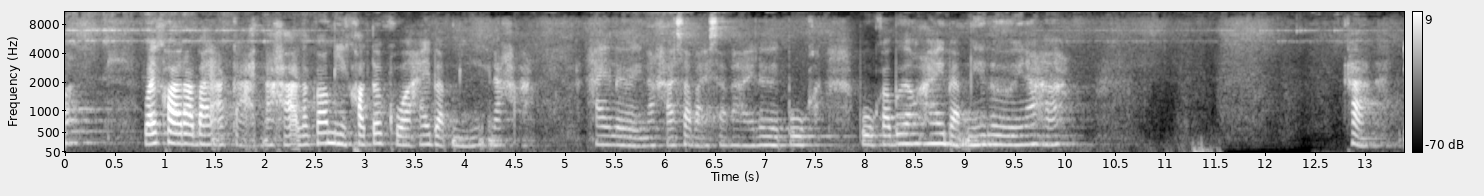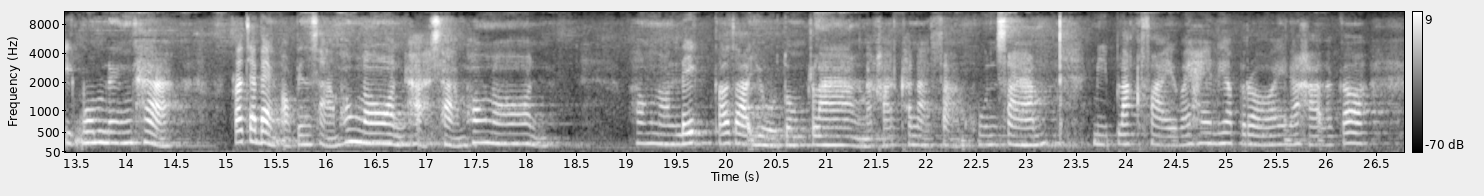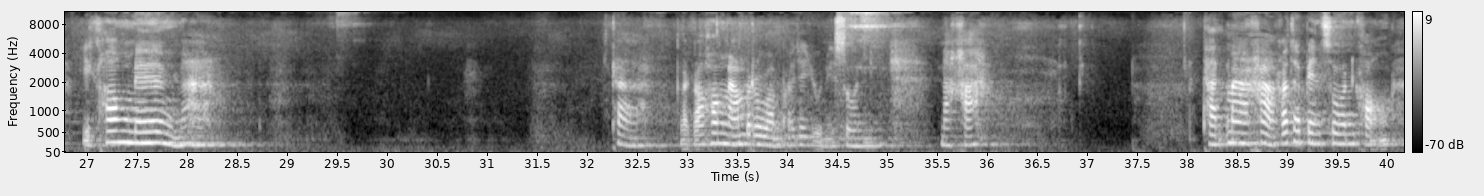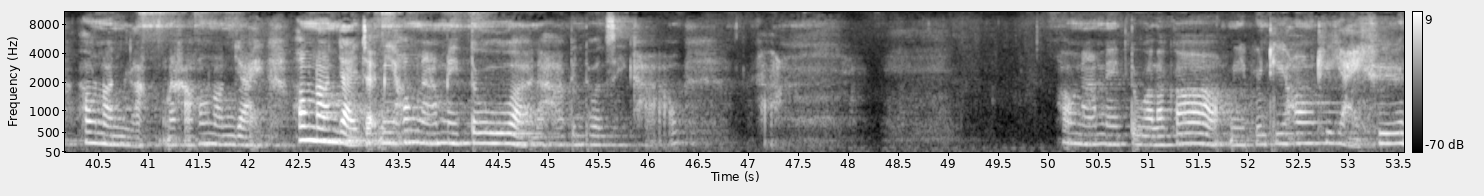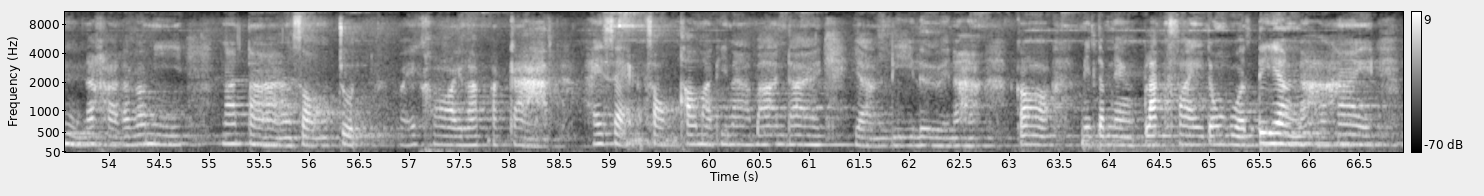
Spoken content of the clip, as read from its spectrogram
ไว้คอยระบายอากาศนะคะ แล้วก็มีเคาน์เตอร์ครัวให้แบบนี้นะคะ ให้เลยนะคะ สบายๆเลยปูปูกระเบื้องให้แบบนี้เลยนะคะ ค่ะ อีกมุมหนึงค่ะ ก็จะแบ่งออกเป็นสามห้องนอนค่ะสามห้องนอน ห้องนอนเล็กก็จะอยู่ตรงกลางนะคะ ขนาด3คูณ3มีปลั๊กไฟไว้ให้เรียบร้อยนะคะ แล้วก็อีกห้องหนึ่งนะคะ ค่ะ แล้วก็ห้องน้ำรวมก็จะอยู่ในโซนนี้นะคะ ถัดมาค่ะก็จะเป็นโซนของห้องนอนหลักนะคะ ห้องนอนใหญ่ ห้องนอนใหญ่จะมีห้องน้ำในตัวนะคะ เป็นโทนสีขาวค่ะ ห้องน้ำในตัวแล้วก็มีพื้นที่ห้องที่ใหญ่ขึ้นนะคะ แล้วก็มีหน้าต่างสองจุดไว้คอยรับอากาศ ให้แสงส่องเข้ามาที่หน้าบ้านได้อย่างดีเลยนะคะ ก็มีตำแหน่งปลั๊กไฟตรงหัวเตียงนะคะ ให้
